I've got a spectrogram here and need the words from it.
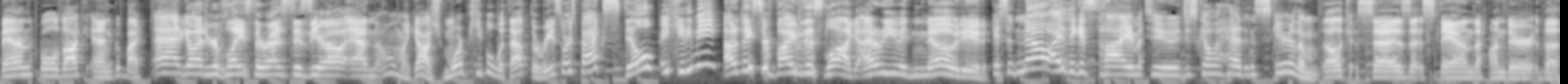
ban, Bulldog, and goodbye. And go ahead and replace the rest to zero. And oh my gosh, more people without the resource pack still? Are you kidding me? Did they survive this log? I don't even know, dude. Okay, so now I think it's time to just go ahead and scare them. Elk says stand under the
